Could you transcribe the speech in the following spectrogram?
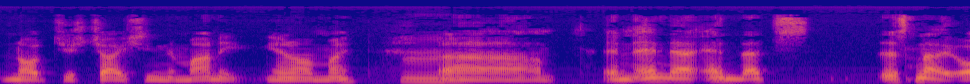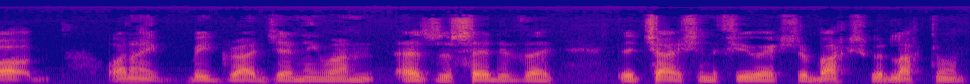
not just chasing the money. You know what I mean? Mm. Um, and and uh, and that's that's no. I, I don't begrudge anyone, as I said, if they they're chasing a few extra bucks. Good luck to them.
